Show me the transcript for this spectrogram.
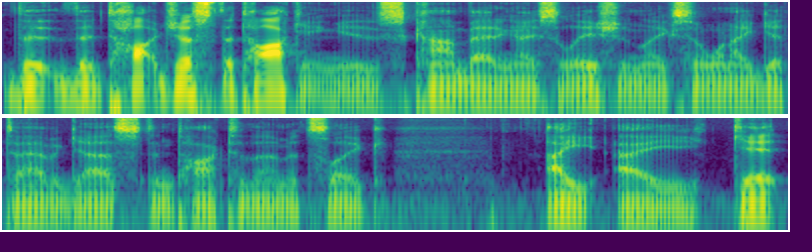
the the talk just the talking is combating isolation. Like so when I get to have a guest and talk to them, it's like I I get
